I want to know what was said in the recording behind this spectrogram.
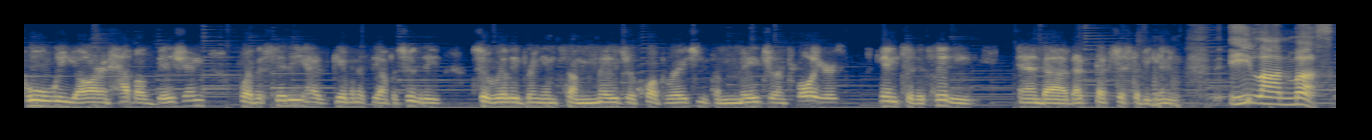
who we are and have a vision for the city has given us the opportunity to really bring in some major corporations, some major employers into the city. And uh, that, that's just the beginning. Elon Musk,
